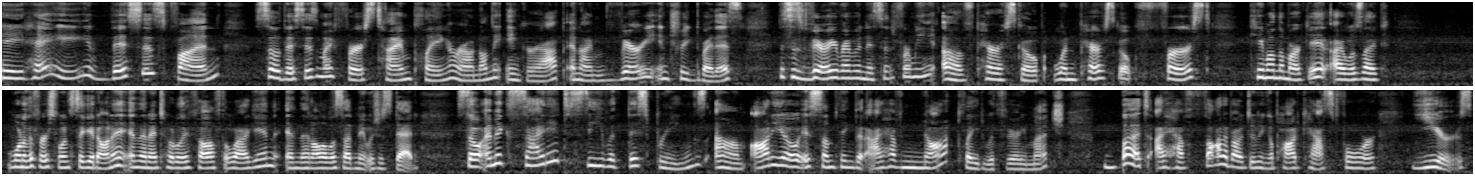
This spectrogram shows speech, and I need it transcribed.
Hey, hey, this is fun. So, this is my first time playing around on the Anchor app, and I'm very intrigued by this. This is very reminiscent for me of Periscope. When Periscope first came on the market, I was like one of the first ones to get on it, and then I totally fell off the wagon, and then all of a sudden it was just dead. So, I'm excited to see what this brings. Um, audio is something that I have not played with very much, but I have thought about doing a podcast for years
